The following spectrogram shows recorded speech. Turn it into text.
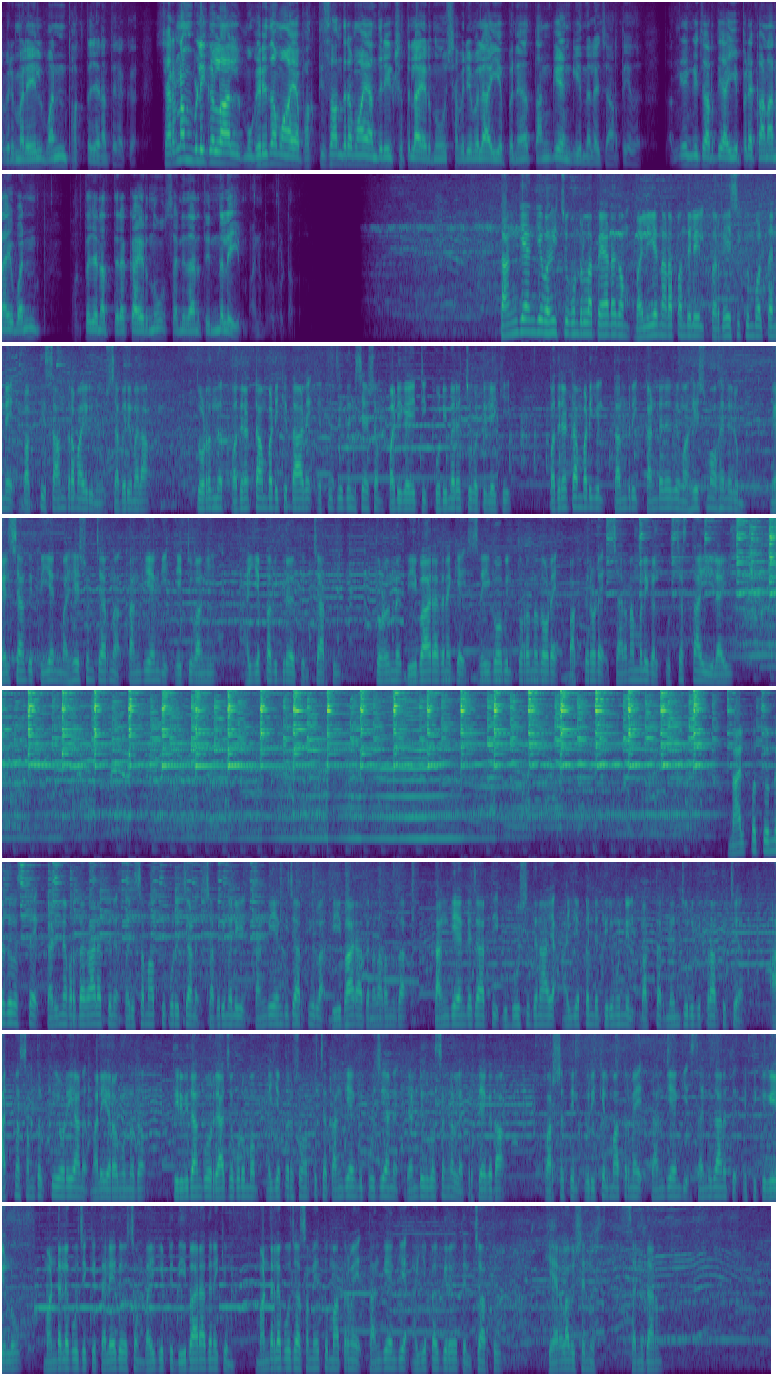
ശബരിമലയിൽ വൻ ഭക്തജനത്തിരക്ക്. ശരണം വിളികളാൽ മുഖരിതമായ ഭക്തിസാന്ദ്രമായ അന്തരീക്ഷത്തിലായിരുന്നു ശബരിമല അയ്യപ്പന് തങ്കയങ്കി ഇന്നലെ ചാർത്തിയത്. തങ്കയങ്കി ചാർത്തിയ അയ്യപ്പനെ കാണാനായി വൻ ഭക്തജന തിരക്കായിരുന്നു സന്നിധാനത്ത് ഇന്നലെയും അനുഭവപ്പെട്ടത്. തങ്കയങ്കി വഹിച്ചുകൊണ്ടുള്ള പേടകം വലിയ നടപ്പന്തലിൽ പ്രവേശിക്കുമ്പോൾ തന്നെ ഭക്തിസാന്ദ്രമായിരുന്നു ശബരിമല. തുടർന്ന് പതിനെട്ടാം പടിക്ക് താഴെ എത്തിച്ചതിന് ശേഷം പടികയറ്റി കൊടിമരച്ചുവട്ടിലേക്ക്. പതിനെട്ടാം പടിയിൽ തന്ത്രി കണ്ഠരര് മഹേഷ് മോഹനരും മേൽശാന്തി പി എൻ മഹേഷും ചേർന്ന് തങ്കിയങ്കി ഏറ്റുവാങ്ങി. അയ്യപ്പ വിഗ്രഹത്തിൽ ചാർത്തി. തുടർന്ന് ദീപാരാധനയ്ക്ക് ശ്രീകോവിൽ തുറന്നതോടെ ഭക്തരുടെ ശരണം വിളികൾ ഉച്ചസ്ഥായിയിലായി. നാൽപ്പത്തിയൊന്ന് ദിവസത്തെ കഠിന വ്രതകാലത്തിന് പരിസമാപ്തി കുറിച്ചാണ് ശബരിമലയിൽ തങ്കയങ്കി ചാർത്തിയുള്ള ദീപാരാധന നടന്നത്. തങ്കയങ്ക ചാർത്തി വിഭൂഷിതനായ അയ്യപ്പന്റെ തിരുമുന്നിൽ ഭക്തർ നെഞ്ചുരുകി പ്രാർത്ഥിച്ച് ആത്മസംതൃപ്തിയോടെയാണ് മലയിറങ്ങുന്നത്. തിരുവിതാംകൂർ രാജകുടുംബം അയ്യപ്പന് സമർപ്പിച്ച തങ്കയങ്കി പൂജയാണ് രണ്ട് ദിവസങ്ങളിലെ പ്രത്യേകത. വർഷത്തിൽ ഒരിക്കൽ മാത്രമേ തങ്കയങ്കി സന്നിധാനത്ത് എത്തിക്കുകയുള്ളൂ. മണ്ഡലപൂജയ്ക്ക് തലേദിവസം വൈകിട്ട് ദീപാരാധനയ്ക്കും മണ്ഡലപൂജാ സമയത്തും മാത്രമേ തങ്കയങ്കി അയ്യപ്പ വിഗ്രഹത്തിൽ ചേർത്തു. Kerala Vision News Sannidhanam.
